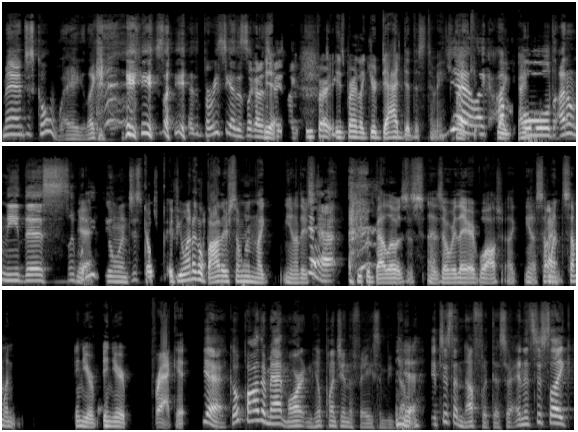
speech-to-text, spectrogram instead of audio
man, just go away. Like he's like Parise had this look on his Yeah. face like, He's probably, he's probably like, your dad did this to me. yeah, like, I'm I- old. I don't need this. Like, what Yeah. are you doing? Just go if you want to go bother someone like you know there's yeah. Peter Bellows is, is over there Walsh like you know someone someone in your in your bracket Yeah, go bother Matt Martin. He'll punch you in the face and be done. Yeah. It's just enough with this. And it's just like,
